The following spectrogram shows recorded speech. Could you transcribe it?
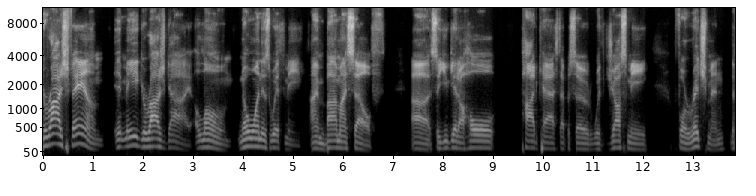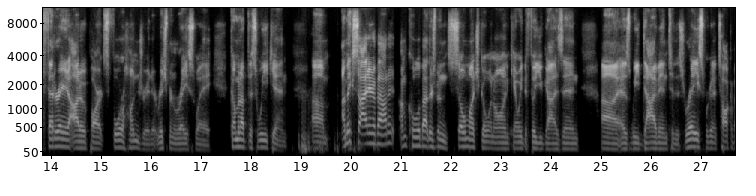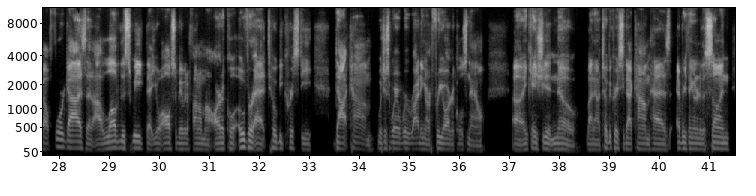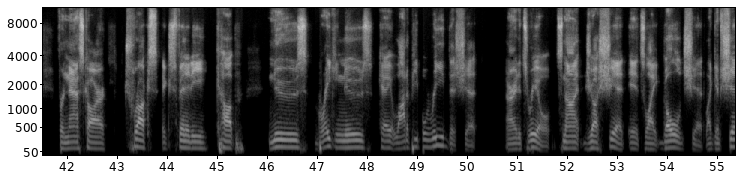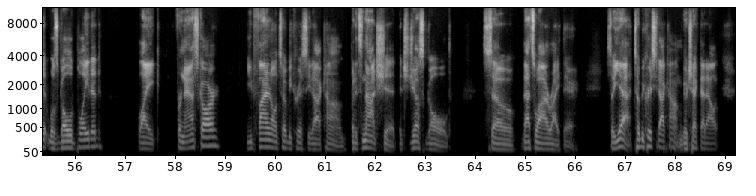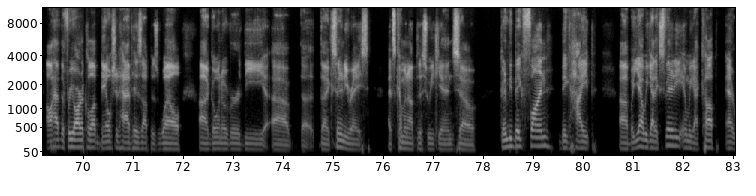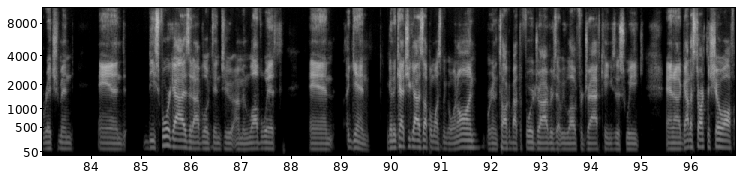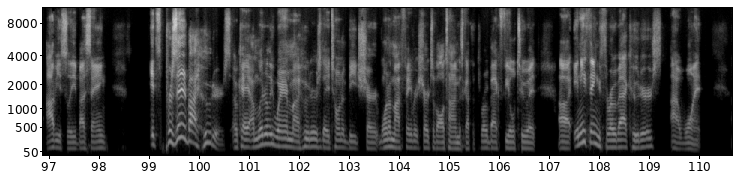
Garage fam, it me, garage guy, alone. No one is with me. I'm by myself. Uh, so you get a whole podcast episode with just me for Richmond, the Federated Auto Parts 400 at Richmond Raceway coming up this weekend. Um, I'm excited about it. I'm cool about it. There's been so much going on. Can't wait to fill you guys in uh, as we dive into this race. We're going to talk about four guys that I love this week that you'll also be able to find on my article over at tobychristie.com, which is where we're writing our free articles now. Uh, in case you didn't know by now, tobychristie.com has everything under the sun for NASCAR, trucks, Xfinity, Cup, news, breaking news. Okay. A lot of people read this shit. All right. It's real. It's not just shit. It's like gold shit. Like if shit was gold plated, like for NASCAR, you'd find it on tobychristie.com, but it's not shit. It's just gold. So that's why I write there. So yeah, tobychristie.com. Go check that out. I'll have the free article up. Dale should have his up as well, uh, going over the uh, the the Xfinity race that's coming up this weekend. So going to be big fun, big hype. Uh, but yeah, we got Xfinity and we got Cup at Richmond, and these four guys that I've looked into, I'm in love with. And again, I'm going to catch you guys up on what's been going on. We're going to talk about the four drivers that we love for DraftKings this week. And I uh, got to start the show off, obviously, by saying it's presented by Hooters. Okay. I'm literally wearing my Hooters Daytona Beach shirt, one of my favorite shirts of all time. It's got the throwback feel to it. Uh, anything throwback Hooters, I want.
